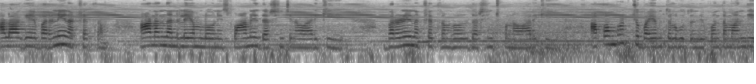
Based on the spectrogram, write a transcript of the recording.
అలాగే భరణి నక్షత్రం ఆనంద నిలయంలోని స్వామిని దర్శించిన వారికి భరణి నక్షత్రం రోజు దర్శించుకున్న వారికి అపమృత్యు భయం తొలుగుతుంది. కొంతమంది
